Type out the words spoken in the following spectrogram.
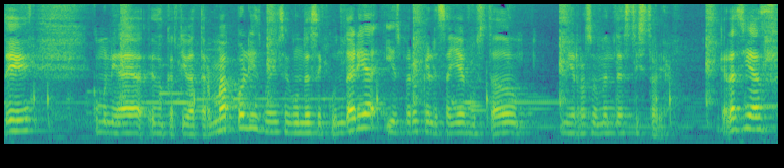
de Comunidad Educativa Termápolis, voy en segunda secundaria y espero que les haya gustado mi resumen de esta historia. Gracias.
